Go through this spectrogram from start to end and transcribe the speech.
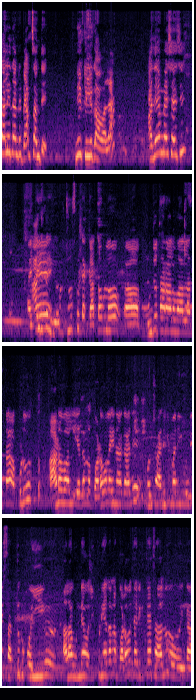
తల్లిదండ్రులు పెంచండి నీకు ఇల్లు కావాలా? అదేం మెసేజ్ అయితే ఇప్పుడు చూసుకుంటే గతంలో ముందు తరాల వాళ్ళంతా అప్పుడు ఆడవాళ్ళు ఏదైనా గొడవలైనా గానీ కొంచెం అణిగి మణిగి ఉండి సర్దుకుపోయి అలా ఉండేవాళ్ళు. ఇప్పుడు ఏదైనా గొడవ జరిగితే చాలు ఇంకా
